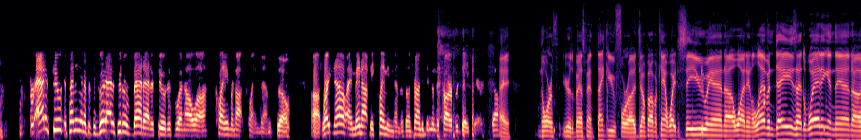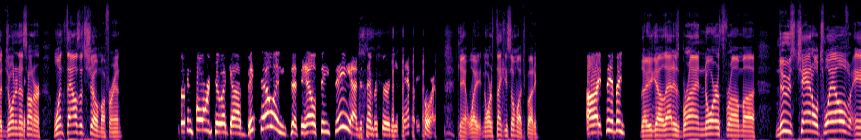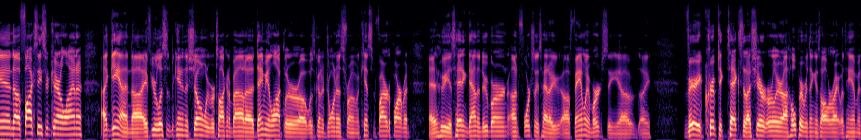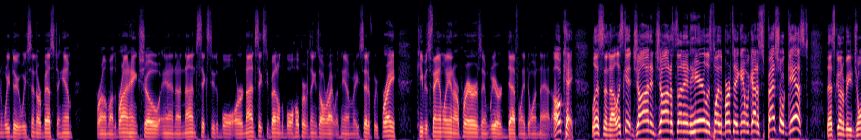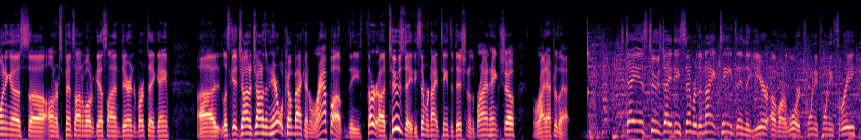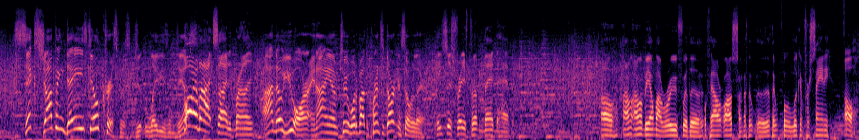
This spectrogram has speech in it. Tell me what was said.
for attitude, depending on if it's a good attitude or a bad attitude, is when I'll uh, claim or not claim them. So uh, right now, I may not be claiming them as I'm trying to get them in the car for daycare. So. hey, North, you're the best man. Thank you for uh, jumping off. I can't wait to see you in uh, what in 11 days at the wedding, and then uh, joining us on our 1,000th show, my friend. Looking forward to it. Uh, Big Dylan's at the LCC on December 30th. Can't wait for it. Can't wait. North, thank you so much, buddy. All right, see you, Big. There you go. That is Brian North from uh, News Channel 12 and uh, Fox Eastern Carolina. Again, uh, if you were listening at the beginning of the show and we were talking about uh, Damian Locklear uh, was going to join us from Kinston Fire Department, uh, who is heading down to New Bern. Unfortunately, has had a, a family emergency. a very cryptic text that I shared earlier. I hope everything is all right with him, and we do. We send our best to him from uh, the Brian Hanks Show and uh, 960 the Bull or 960 Bet on the Bull. Hope everything's all right with him. He said if we pray, keep his family in our prayers, and we are definitely doing that. Okay, listen, uh, let's get Jon and Jonathan in here. Let's play the birthday game. We got a special guest that's going to be joining us uh, on our Spence Automotive guest line during the birthday game. Uh, let's get Jon and Jonathan here. We'll come back and wrap up the thir- uh, Tuesday, December 19th edition of the Brian Hanks Show right after that. Today is Tuesday, December the 19th in the year of our Lord 2023. Six shopping days till Christmas, ladies and gentlemen. Boy, am I excited, Brian. I know you are, and I am too. What about the Prince of Darkness over there? He's just ready for something bad to happen. Oh, I'm, I'm gonna be on my roof with a looking for Sandy. Oh,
